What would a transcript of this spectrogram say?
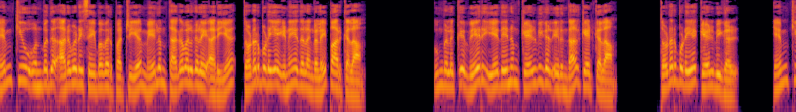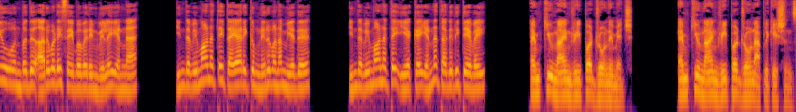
எம்கியூ ஒன்பது அறுவடை செய்பவர் பற்றிய மேலும் தகவல்களை அறிய தொடர்புடைய இணையதளங்களை பார்க்கலாம். உங்களுக்கு வேறு ஏதேனும் கேள்விகள் இருந்தால் கேட்கலாம். தொடர்புடைய கேள்விகள். எம்கியூ ஒன்பது அறுவடை செய்பவரின் விலை என்ன? இந்த விமானத்தை தயாரிக்கும் நிறுவனம் எது? இந்த விமானத்தை இயக்க என்ன தகுதி தேவை? MQ9 Reaper drone image. MQ9 Reaper drone applications.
